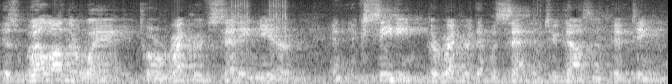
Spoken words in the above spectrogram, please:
is well on their way to a record-setting year and exceeding the record that was set in 2015.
